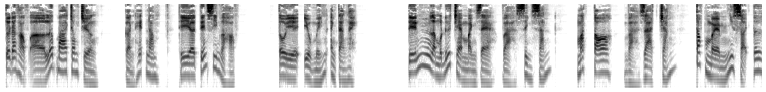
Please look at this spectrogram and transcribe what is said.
Tôi đang học ở lớp 3 trong trường. Gần hết năm, thì ờ, Tiến xin vào học. Tôi yêu mến anh ta ngay. Tiến là một đứa trẻ mảnh rẻ và xinh xắn, mắt to và da trắng, tóc mềm như sợi tơ.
